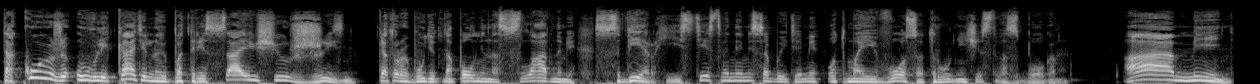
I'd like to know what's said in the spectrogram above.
такую же увлекательную, потрясающую жизнь, которая будет наполнена славными, сверхъестественными событиями от моего сотрудничества с Богом. Аминь.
